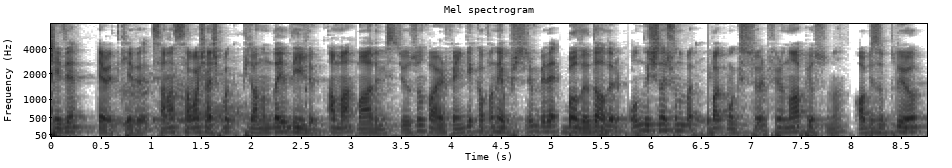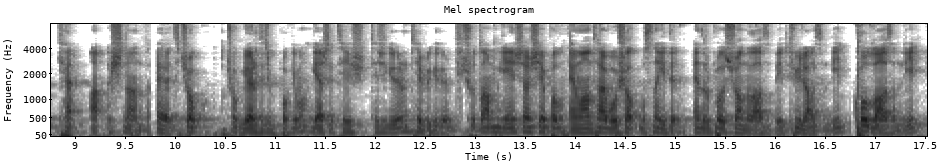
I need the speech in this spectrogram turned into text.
Kedi. Evet kedi. Sana savaş açmak planında değildim. Ama madem istiyorsun Firefang'i kafana yapıştırırım ve de balığı da alırım. Onun dışında şunu ba- bakmak istiyorum. Fero ne yapıyorsun lan? Abi zıplıyor. Ke- Aa, ışınlandı. Evet çok çok yaratıcı bir Pokemon. Gerçekten te- teşekkür ediyorum. Tebrik ediyorum. Şuradan bir gençler şey yapalım. Envanter boşaltmasına gidelim. Ender Pearl şu anda lazım değil. Tüy lazım değil. Kol lazım değil.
